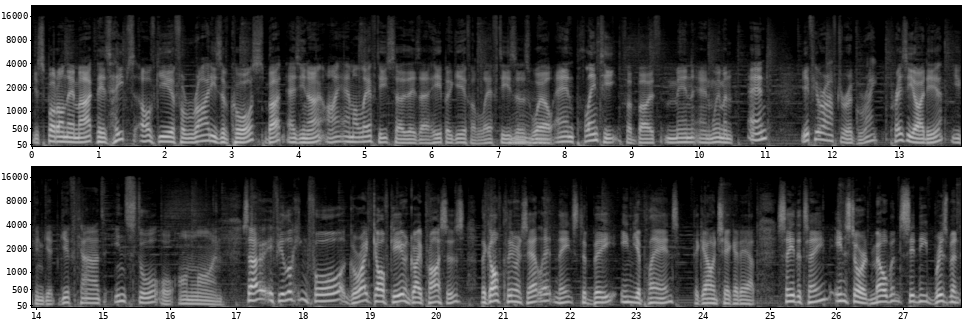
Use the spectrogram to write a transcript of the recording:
You're spot on there, Mark. There's heaps of gear for righties, of course, but as you know, I am a lefty, so there's a heap of gear for lefties as hmm. well, and plenty for both men and women. And if you're after a great Prezi idea, you can get gift cards in store or online. So, if you're looking for great golf gear and great prices, the Golf Clearance Outlet needs to be in your plans to go and check it out. See the team in store at Melbourne, Sydney, Brisbane,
